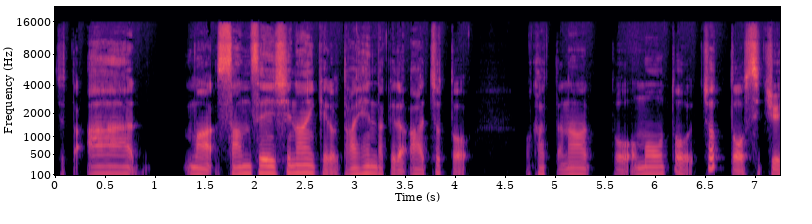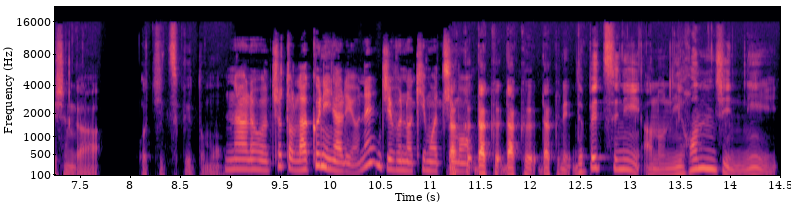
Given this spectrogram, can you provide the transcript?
ちょっと、ああ、まあ、賛成しないけど、大変だけど、ああ、ちょっと分かったなと思うと、ちょっとシチュエーションが落ち着くと思う。なるほど。ちょっと楽になるよね。自分の気持ちも楽、。楽、楽、楽に。で、別に、あの、日本人に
